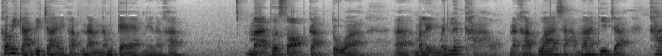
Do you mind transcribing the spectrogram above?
เขามีการวิจัยครับนำน้ำแกงเนี่ยนะครับ มาทดสอบกับตัวมะเร็งเม็ดเลือดขาวนะครับ ว่าสามารถที่จะฆ่า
